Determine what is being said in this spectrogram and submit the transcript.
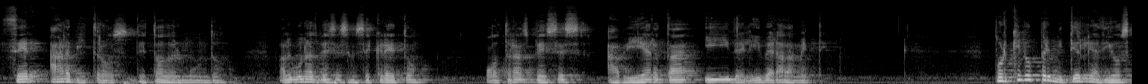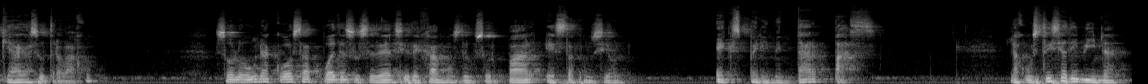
ser árbitros de todo el mundo, algunas veces en secreto, otras veces abierta y deliberadamente. ¿Por qué no permitirle a Dios que haga su trabajo? Solo una cosa puede suceder si dejamos de usurpar esta función, experimentar paz. La justicia divina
